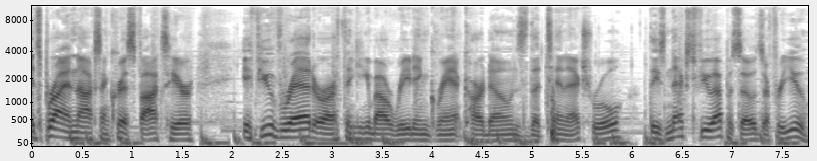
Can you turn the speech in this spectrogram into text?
It's Brian Knox and Chris Fox here. If you've read or are thinking about reading Grant Cardone's The 10X Rule, these next few episodes are for you.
